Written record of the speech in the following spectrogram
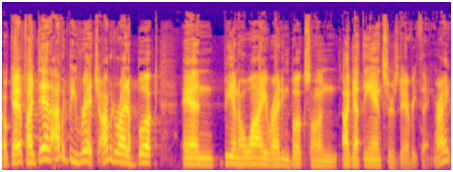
Okay? If I did, I would be rich. I would write a book and be in Hawaii writing books on I got the answers to everything, right?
